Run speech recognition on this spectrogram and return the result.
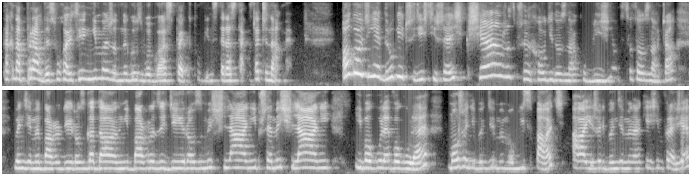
Tak naprawdę, słuchajcie, nie ma żadnego złego aspektu, więc teraz tak, zaczynamy. O godzinie 2.36 księżyc przechodzi do znaku bliźniąt. Co to oznacza? Będziemy bardziej rozgadani, bardziej rozmyślani, przemyślani i w ogóle, w ogóle. Może nie będziemy mogli spać, a jeżeli będziemy na jakiejś imprezie,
